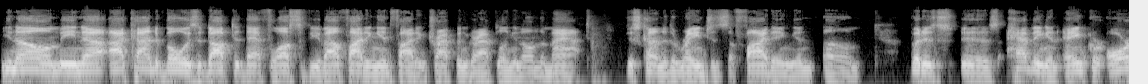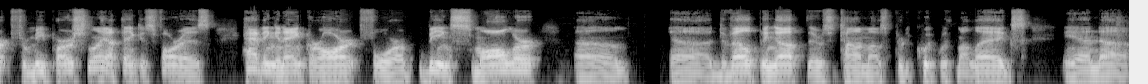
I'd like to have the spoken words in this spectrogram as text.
you know, I mean, I, I, kind of always adopted that philosophy of outfighting, infighting, trapping, grappling, and on the mat, just kind of the ranges of fighting. And um, but as is having an anchor art for me personally, I think as far as having an anchor art for being smaller, um, uh, developing up. There was a time I was pretty quick with my legs, and uh,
